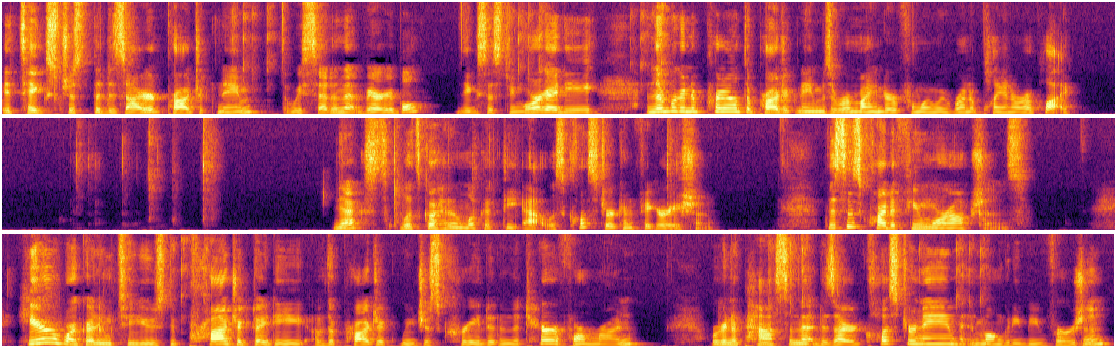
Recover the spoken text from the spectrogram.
It takes just the desired project name that we set in that variable, the existing org ID, and then we're going to print out the project name as a reminder for when we run a plan or apply. Next, let's go ahead and look at the Atlas cluster configuration. This is quite a few more options. Here we're going to use the project ID of the project we just created in the Terraform run. We're going to pass in that desired cluster name and MongoDB version.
